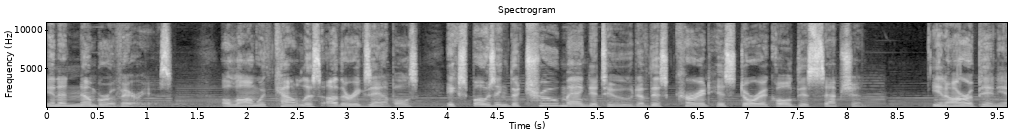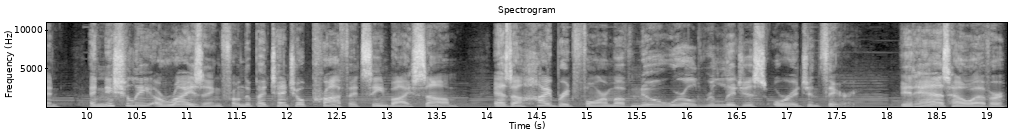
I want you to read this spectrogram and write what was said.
in a number of areas, along with countless other examples exposing the true magnitude of this current historical deception. In our opinion, initially arising from the potential profit seen by some as a hybrid form of New World religious origin theory. It has, however,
